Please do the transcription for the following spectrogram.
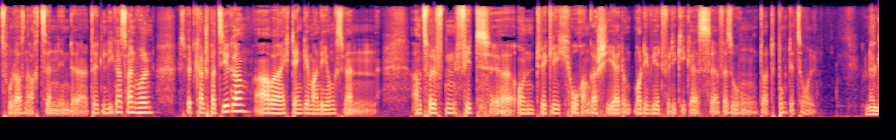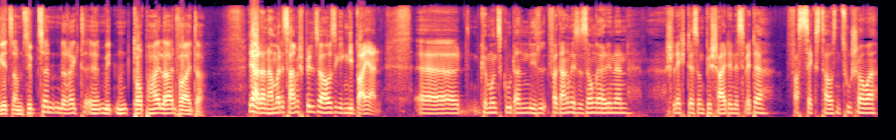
2018 in der dritten Liga sein wollen. Es wird kein Spaziergang, aber ich denke, meine Jungs werden am 12. fit äh, und wirklich hoch engagiert und motiviert für die Kickers äh, versuchen, dort Punkte zu holen. Und dann geht es am 17. direkt äh, mit einem Top-Highlight weiter. Ja, dann haben wir das Heimspiel zu Hause gegen die Bayern. Äh, können wir uns gut an die vergangene Saison erinnern. Schlechtes und bescheidenes Wetter, fast 6000 Zuschauer.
